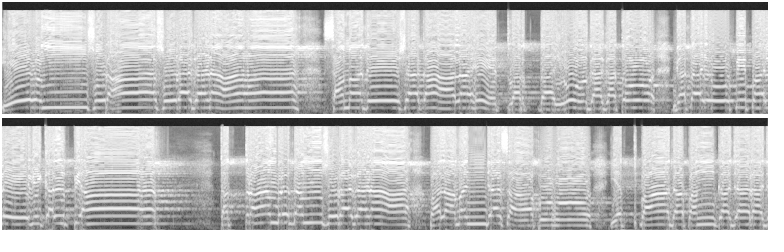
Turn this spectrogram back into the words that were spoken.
ಏವಂ ಸುರಾಸುರಗಣ ಸಮದೇಶ ಕಾಲ ಹೇತ್ವರ್ಥ ಯೋಗ ಗತೋ ಗತಯೋಪಿ ಫಲೇ ವಿಕಲ್ಪ್ಯ. ತತ್ರಾಮೃತಂ ಸುರಗಣ ಫಲಮಂಜಸಾಪು ಯತ್ಪಾದ ಪಂಕಜ ರಜ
